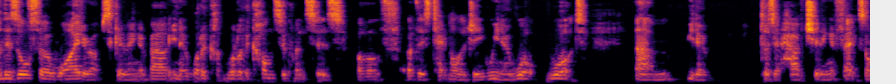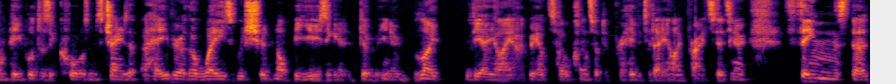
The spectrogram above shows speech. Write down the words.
there's also a wider upskilling about you know what are what are the consequences of of this technology? You know what what um, you know does it have chilling effects on people? Does it cause them to change their behavior? Are there ways we should not be using it? Do, you know like with the AI Act we have this whole concept of prohibited AI practices you know things that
